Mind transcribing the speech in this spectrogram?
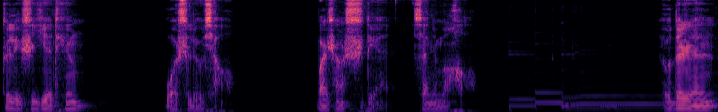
这里是夜听，我是刘晓。晚上十点向你们好。有的人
